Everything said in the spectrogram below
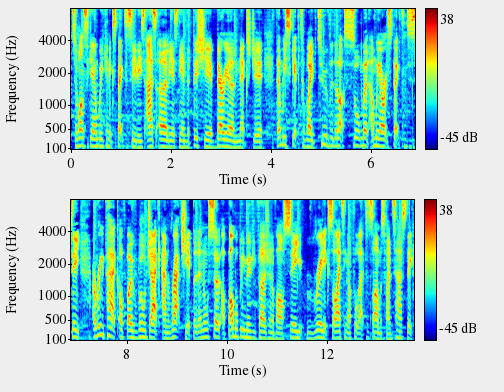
So once again, we can expect to see these as early as the end of this year, very early next year. Then we skip to wave two of the deluxe assortment, and we are expecting to see a repack of both Wheeljack and Ratchet, but then also a Bumblebee movie version of Arcee. Really exciting. I thought that design was fantastic.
